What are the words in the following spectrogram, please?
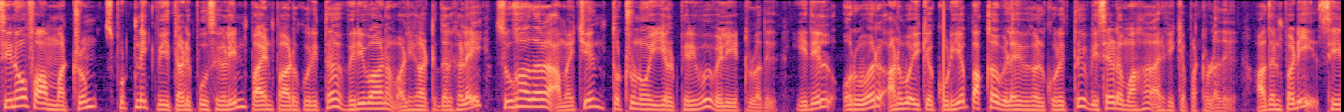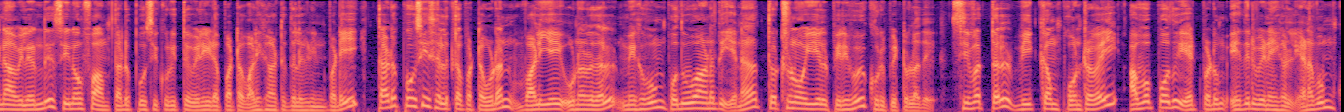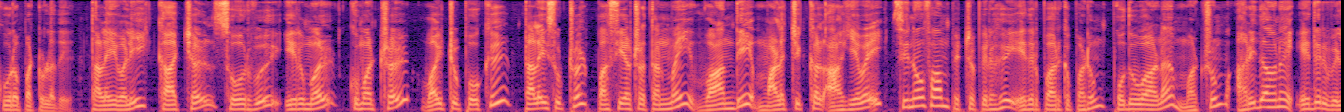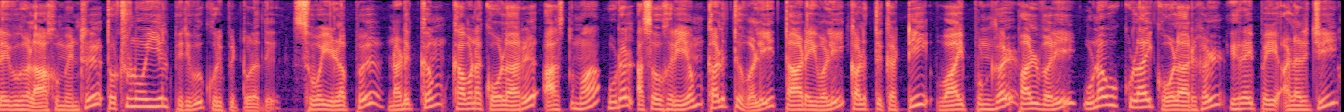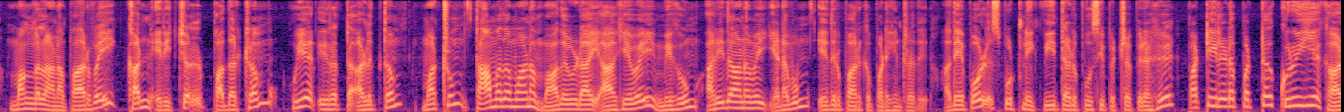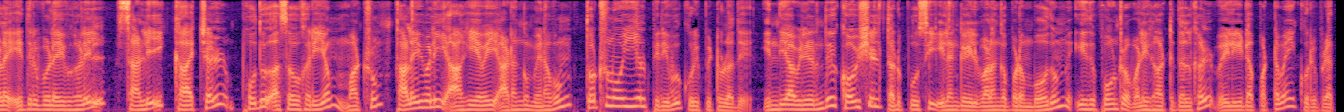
Sinopharm மற்றும் Sputnik V தடுப்பூசிகளின் பயன்பாடு குறித்த விரிவான வழிகாட்டுதல்களை சுகாதார அமைச்சின் தொற்று நோயியல் பிரிவு வெளியிட்டுள்ளது. இதில் ஒருவர் அனுபவிக்கக்கூடிய பக்க விளைவுகள் குறித்து விசேடமாக அறிவிக்கப்பட்டுள்ளது. அதன்படி சீனாவிலிருந்து சினோஃபார்ம் தடுப்பூசி குறித்து வெளியிடப்பட்ட வழிகாட்டுதல்களின்படி தடுப்பூசி செலுத்தப்பட்டவுடன் வலியை உணருதல் மிகவும் பொதுவானது என தொற்று நோயியல் பிரிவு குறிப்பிட்டுள்ளது. சிவத்தல் வீக்கம் போன்றவை அவ்வப்போது ஏற்படும் எதிர்வினைகள் எனவும் கூறப்பட்டுள்ளது. தலைவலி காய்ச்சல் சோர்வு இருமல் குமற்றல் வயிற்றுப்போக்கு தலை சுற்றல் பசியற்ற தன்மை வாந்தி மலச்சிக்கல் ஆகியவை சினோஃபார்ம் பெற்ற பிறகு எதிர்பார்க்கப்படும் பொதுவான மற்றும் அரிதான எதிர்விளைவுகள் ஆகும் என்று தொற்றுநோயியல் பிரிவு குறிப்பிட்டுள்ளது. சுவை இழப்பு நடுக்கம் கவன கோளாறு ஆஸ்துமா உடல் அசௌகரியம் கழுத்து வலி தாடை வலி கழுத்து கட்டி வாய்ப்புண்கள் பல்வலி உணவு குழாய் கோளாறுகள் இறைப்பை அலர்ஜி மங்கலான பார்வை கண் எரிச்சல் பதற்றம் உயர் இரத்த அழுத்தம் மற்றும் தாமதமான மாதவிடாய் ஆகியவை மிகவும் அரிதானவை எனவும் எதிர்பார்க்கப்படுகின்றது. அதேபோல் ஸ்புட்னிக் வி தடுப்பூசி பெற்ற பிறகு பட்டியலிடப்பட்ட குறுகிய கால எதிர்விளைவுகளில் சளி காய்ச்சல் பொது அசௌகரியம் மற்றும் தலைவலி ஆகியவை அடங்கும் எனவும் தொற்றுநோயியல் பிரிவு குறிப்பிட்டுள்ளது. இந்தியாவிலிருந்து கோவிஷீல்டு தடுப்பூசி இலங்கையில் வழங்கப்படும் போதும் இதுபோன்ற வழிகாட்டுதல்கள் வெளியிடப்பட்டமை குறிப்பிடத்தக்கது.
